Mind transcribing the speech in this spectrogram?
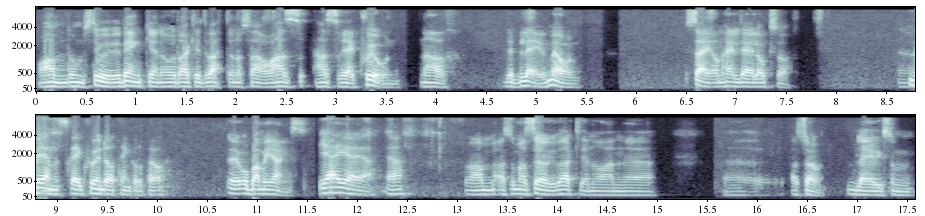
Och han, de stod ju i bänken och drack lite vatten och så här. Och hans, hans reaktion när det blev mål säger en hel del också. Vems reaktion då tänker du på? Eh, Aubameyangs. Ja, ja, ja. ja. Han, alltså man såg ju verkligen hur han eh, eh alltså, blev liksom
